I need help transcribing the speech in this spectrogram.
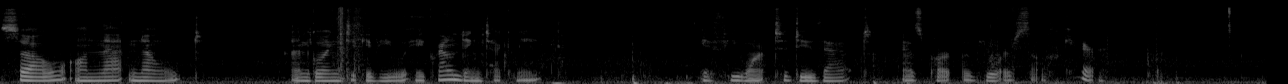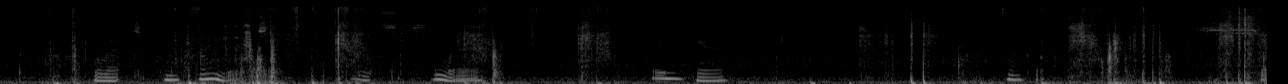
So, on that note, I'm going to give you a grounding technique if you want to do that as part of your self care. Let me find it. It's somewhere in here. Okay. So,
